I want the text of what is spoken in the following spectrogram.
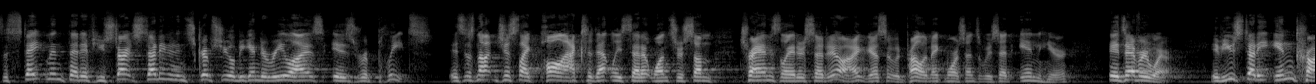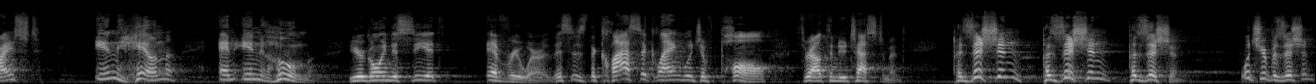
It's a statement that if you start studying it in Scripture, you'll begin to realize is replete. This is not just like Paul accidentally said it once, or some translator said, Oh, I guess it would probably make more sense if we said in here. It's everywhere. If you study in Christ, in Him, and in whom, you're going to see it everywhere. This is the classic language of Paul throughout the New Testament position, position, position. What's your position?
